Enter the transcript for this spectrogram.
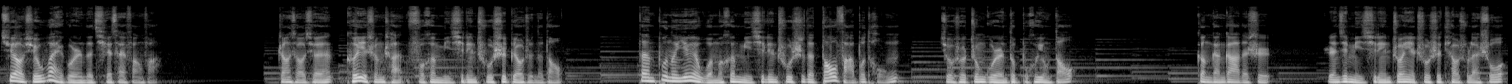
却要学外国人的切菜方法。张小泉可以生产符合米其林厨师标准的刀，但不能因为我们和米其林厨师的刀法不同，就说中国人都不会用刀。更尴尬的是，人家米其林专业厨师跳出来说，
